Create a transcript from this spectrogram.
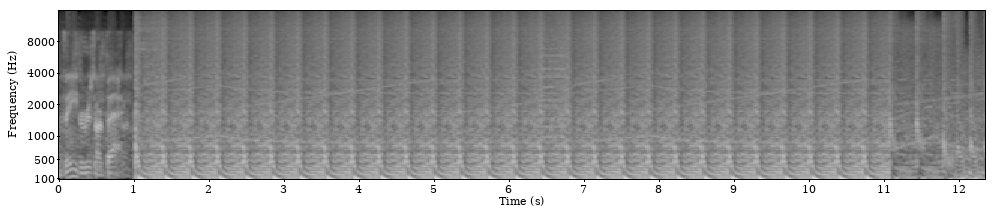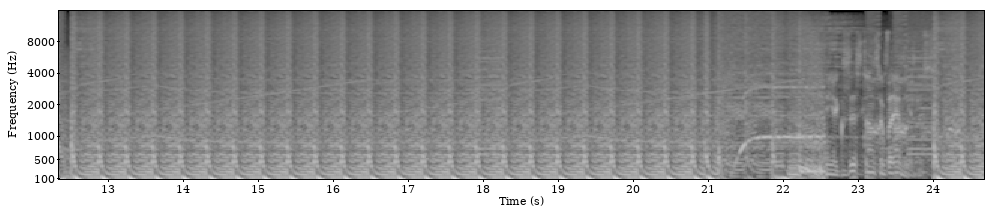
Invaders are back. The existence of aliens.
